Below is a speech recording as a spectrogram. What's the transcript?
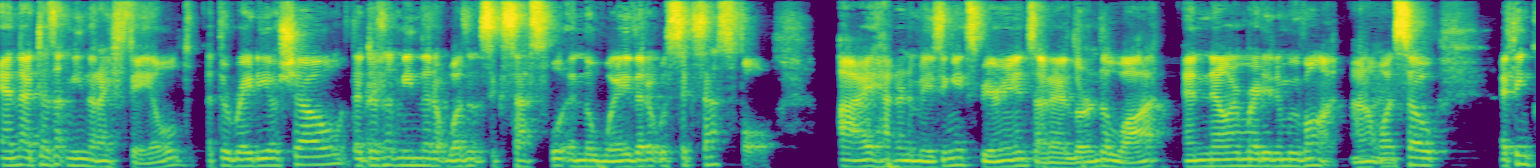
and that doesn't mean that I failed at the radio show. That Right. doesn't mean that it wasn't successful in the way that it was successful. I had an amazing experience and I learned a lot, and now I'm ready to move on. I don't want so. I think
